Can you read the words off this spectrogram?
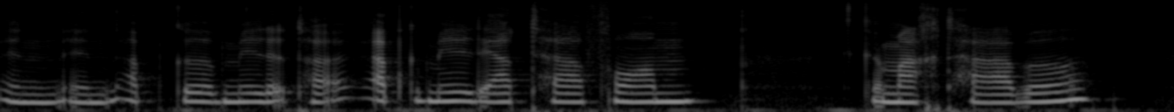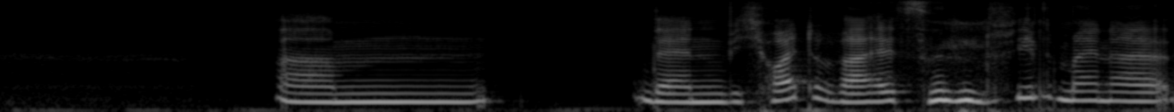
in, in abgemilderter, abgemilderter Form gemacht habe. Ähm, denn wie ich heute weiß, sind viele meiner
